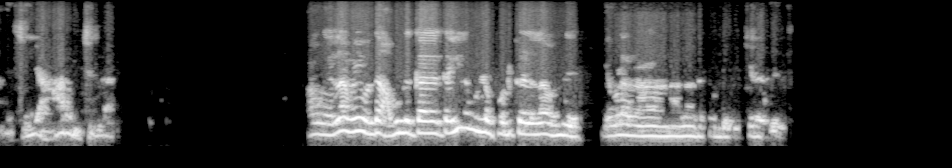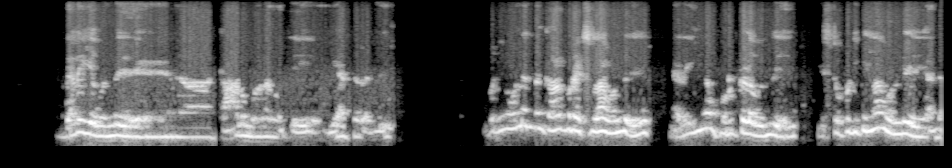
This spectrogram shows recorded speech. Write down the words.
அதை செய்ய ஆரம்பிச்சிருந்தாங்க அவங்க எல்லாமே வந்து அவங்க க கையில உள்ள பொருட்கள் எல்லாம் வந்து எவ்வளவு நாளா கொண்டு விற்கிறது விலைய வந்து அ வந்து ஏத்துறது. இப்ப நீங்க வந்து இந்த கார்ப்பரேட்ஸ்லாம் வந்து நிறைய பொருட்களை வந்து இஷ்டப்படிக்கெல்லாம் வந்து அந்த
